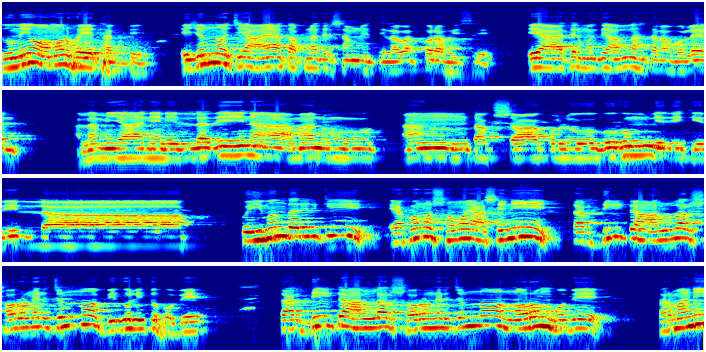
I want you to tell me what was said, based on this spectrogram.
তুমিও অমর হয়ে থাকবে। এই জন্য যে আয়াত আপনাদের সামনে তেলাবাদ করা হয়েছে, এই আয়াতের মধ্যে আল্লাহ তালা বলেন, আলাম ইয়ানি আমানু আন তাখশা কুলুবুহুম লিযিকরিল্লাহ। ওই ইমানদারের কি এখনও সময় আসেনি? তার দিলটা আল্লাহর স্মরণের জন্য বিগলিত হবে। তার দিলটা আল্লাহর স্মরণের জন্য নরম হবে। তার মানে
